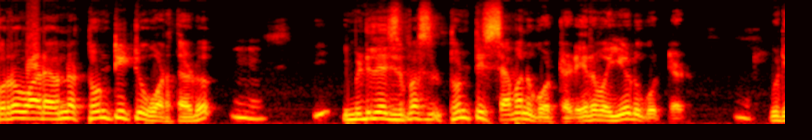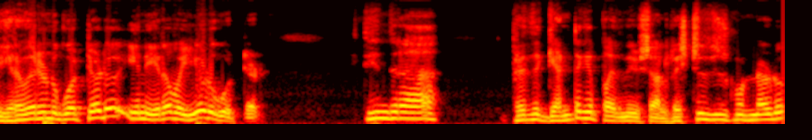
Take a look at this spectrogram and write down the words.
కుర్రవాడు ఏమన్నా ట్వంటీ టూ కొడతాడు ఈ middle age person twenty seven కొట్టాడు ఇరవై ఏడు కొట్టాడు. వీడు ఇరవై రెండు కొట్టాడు ఈయన ఇరవై ఏడు కొట్టాడు. ఇదేందిరా? ప్రతి గంటకి పది నిమిషాలు రెస్ట్ తీసుకుంటున్నాడు.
